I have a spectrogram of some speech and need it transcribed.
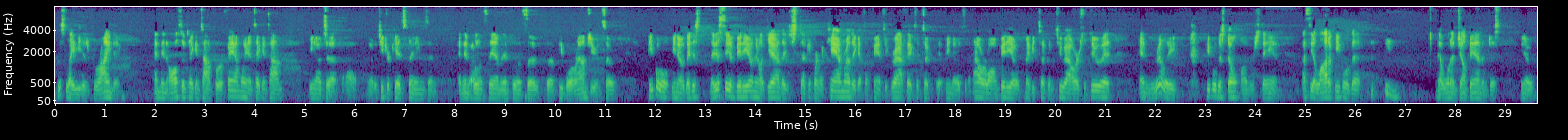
this lady is grinding and then also taking time for her family and taking time, you know, to uh, you know to teach her kids things and and influence them and influence the, the people around you. And so people, you know, they just they just see a video and they're like, yeah, they just stepped in front of a camera, they got some fancy graphics. It took, you know, it's an hour long video. Maybe took them two hours to do it, and really, people just don't understand. I see a lot of people that that want to jump in and just, you know,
